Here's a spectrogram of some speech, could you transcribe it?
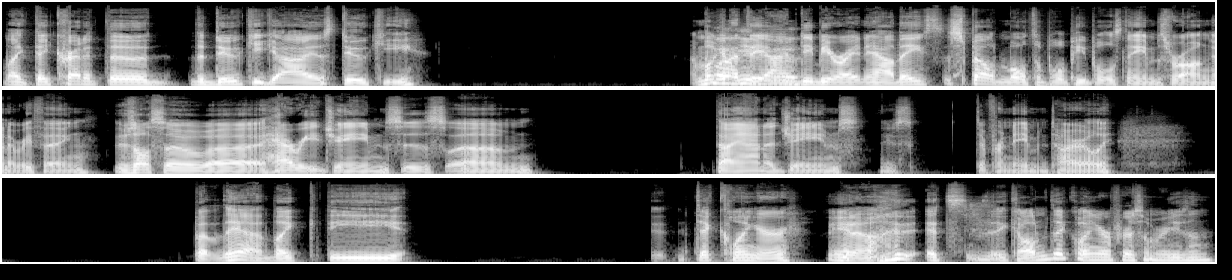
Like they credit the the Dookie guy as Dookie. I'm looking Well, at the he was- IMDb right now. They spelled multiple people's names wrong and everything. There's also uh, Harry James is um, Diana James. He's a different name entirely. But yeah, like the Dick Klinger, you know, it's they called him Dick Klinger for some reason.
